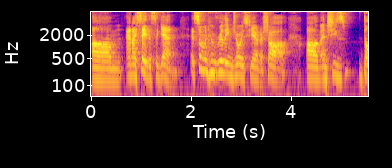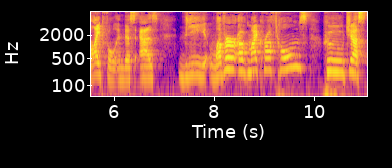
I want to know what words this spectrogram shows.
Um, and I say this again as someone who really enjoys Fiona Shaw, um, and she's delightful in this as the lover of Mycroft Holmes, who just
